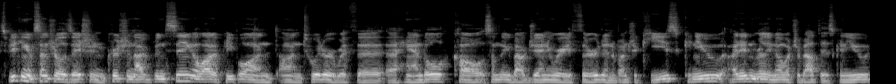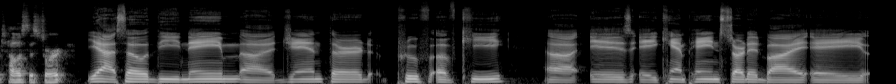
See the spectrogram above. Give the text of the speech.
Speaking of centralization, Christian, I've been seeing a lot of people on on Twitter with a, a handle called something about January third and a bunch of keys. Can you? I didn't really know much about this. Can you tell us the story? Yeah. So the name uh, Jan third proof of key. Uh, is a campaign started by a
